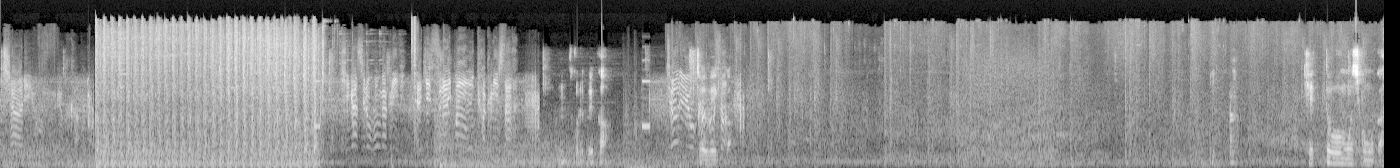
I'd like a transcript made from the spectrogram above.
チャーリーを無力化東の方角に敵スナイパーを確認したんこれ上か。チャーリーをじゃあ上確保した行くか。決闘を申し込もうか。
